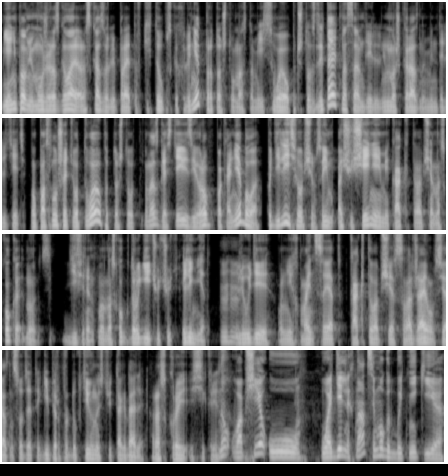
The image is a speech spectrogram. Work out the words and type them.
Я не помню, мы уже разговаривали, рассказывали про это в каких-то выпусках или нет, про то, что у нас там есть свой опыт, что взлетает на самом деле, немножко разном менталитете. Но послушать вот твой опыт, то, что вот у нас гостей из Европы пока не было, поделись, в общем, своими ощущениями, как это вообще, насколько, ну, different, ну, насколько другие чуть-чуть или нет. Мгм. Люди, у них mindset, как это вообще с agile связано, с вот этой гиперпродуктивностью и так далее. Раскрой секрет. Ну, вообще у у отдельных наций могут быть некие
